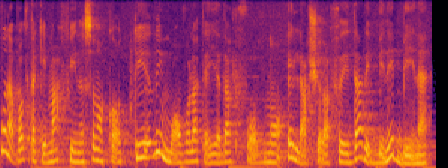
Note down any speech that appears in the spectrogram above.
Una volta che i muffin sono cotti, rimuovo la teglia dal forno e lascio raffreddare bene bene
